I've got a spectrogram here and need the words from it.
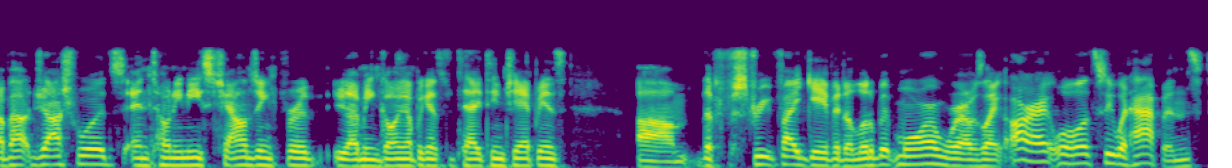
about Josh Woods and Tony Nese challenging for, I mean, going up against the tag team champions. Um, the street fight gave it a little bit more where I was like, all right, well, let's see what happens.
